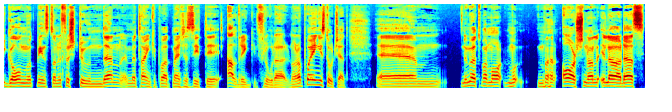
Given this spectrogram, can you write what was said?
igång åtminstone för stunden med tanke på att Manchester City aldrig förlorar några poäng i stort sett. Ehm, nu möter man Arsenal i lördags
